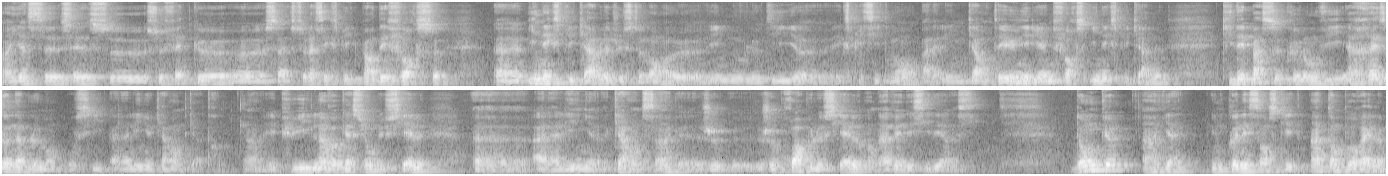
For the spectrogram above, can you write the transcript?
Hein, il y a ce, fait que euh, cela s'explique par des forces euh, inexplicables, justement, euh, il nous le dit explicitement à la ligne 41, il y a une force inexplicable qui dépasse ce que l'on vit raisonnablement aussi à la ligne 44. Hein. et puis l'invocation du ciel à la ligne 45, je, crois que le ciel en avait décidé ainsi. Donc, hein, il y a une connaissance qui est intemporelle,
